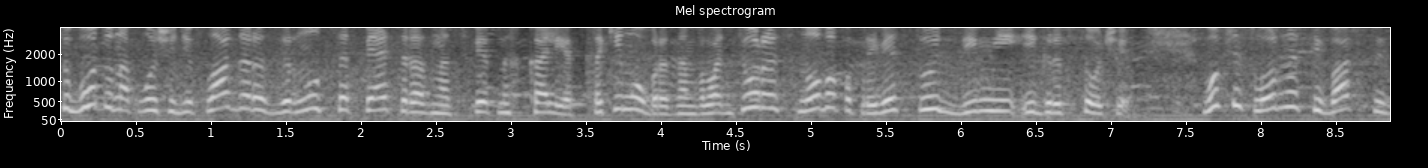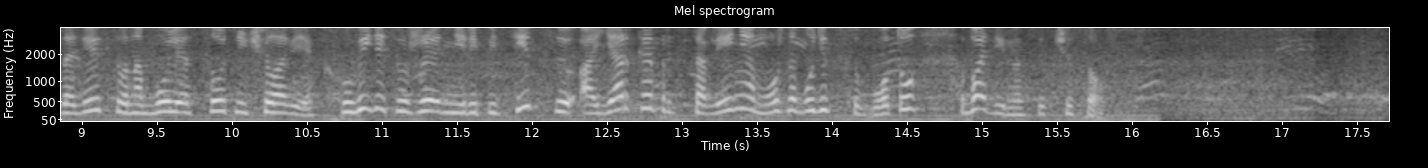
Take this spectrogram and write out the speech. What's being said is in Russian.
субботу на площади флага развернутся пять разноцветных колец. Таким образом, волонтеры снова поприветствуют зимние игры в Сочи. В общей сложности в акции задействовано более сотни человек. Увидеть уже не репетицию, а яркое представление можно будет в субботу в 11 часов.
